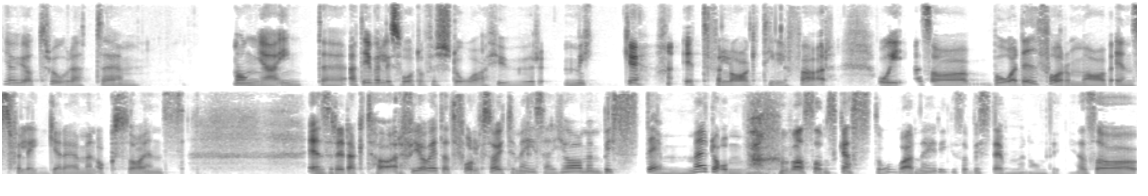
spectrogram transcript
Ja, jag tror att ehm, många inte, att det är väldigt svårt att förstå hur mycket ett förlag tillför. Och i, alltså, både i form av ens förläggare men också ens, ens redaktör. För jag vet att folk sa ju till mig så här, ja men bestämmer de vad, vad som ska stå? Nej, det är ingen som bestämmer någonting. Alltså,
